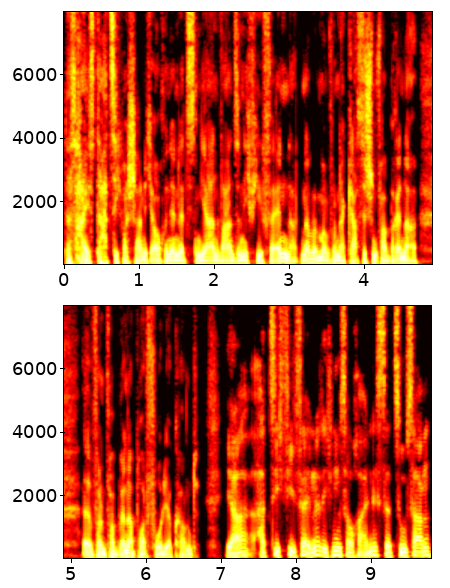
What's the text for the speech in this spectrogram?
Das heißt, da hat sich wahrscheinlich auch in den letzten Jahren wahnsinnig viel verändert, ne? wenn man von der klassischen Verbrenner, äh, vom Verbrennerportfolio kommt. Ja, hat sich viel verändert. Ich muss auch eines dazu sagen.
